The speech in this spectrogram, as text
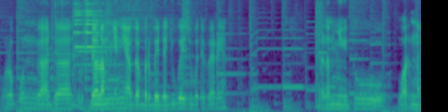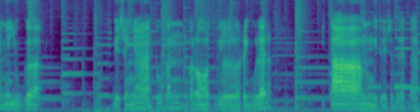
walaupun nggak ada terus dalamnya nih agak berbeda juga ya sobat TPR ya. Dalamnya itu warnanya juga biasanya tuh kan kalau Hot Wheel reguler hitam gitu ya sobat TPR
